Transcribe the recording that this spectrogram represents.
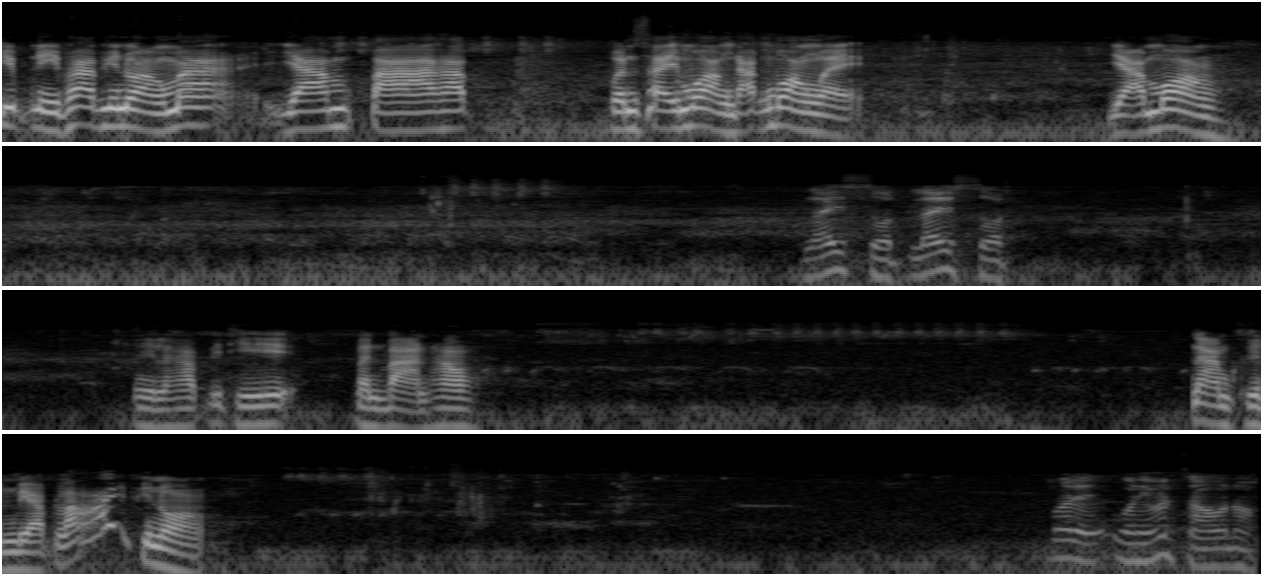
คลิปนี้พาพี่น้องมายามปลาครับเพิ่นใส่หม่องดักหม่องไว้ยามหม่องไลฟ์สดไลฟ์สด นี่แหละครับวิธีบานๆเฮาน้ำขึ้นแบบร้ายพี่น้องว่าได้วันนี้วันเสาร์เนาะ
